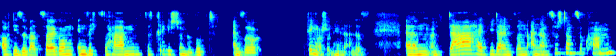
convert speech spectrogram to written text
auch diese Überzeugung in sich zu haben, das kriege ich schon gewuppt. Also kriegen wir schon hin alles. Ähm, und da halt wieder in so einen anderen Zustand zu kommen,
